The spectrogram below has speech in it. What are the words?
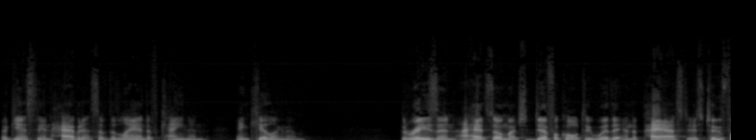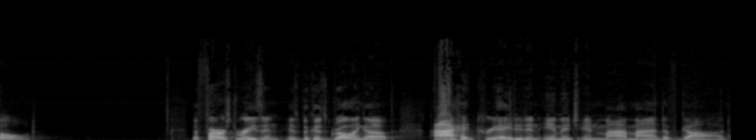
against the inhabitants of the land of Canaan and killing them. The reason I had so much difficulty with it in the past is twofold. The first reason is because growing up, I had created an image in my mind of God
